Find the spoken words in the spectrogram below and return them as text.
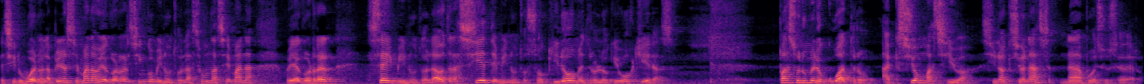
decir, bueno, la primera semana voy a correr 5 minutos, la segunda semana voy a correr 6 minutos, la otra 7 minutos o kilómetros, lo que vos quieras. Paso número 4, acción masiva. Si no accionás, nada puede suceder.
